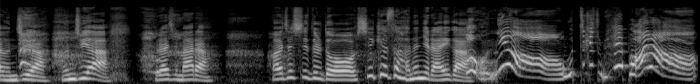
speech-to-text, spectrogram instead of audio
됐다, 은주야. 은주야. 그러지 마라. 아저씨들도 시켜서 하는 일 아이가. 아, 언니야, 어떻게 좀 해봐라.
